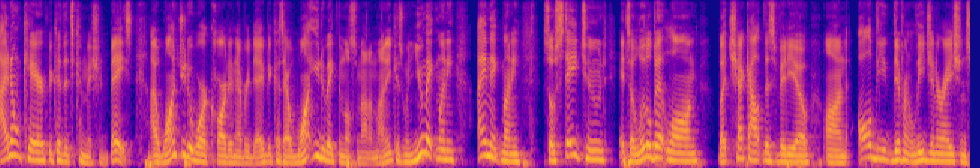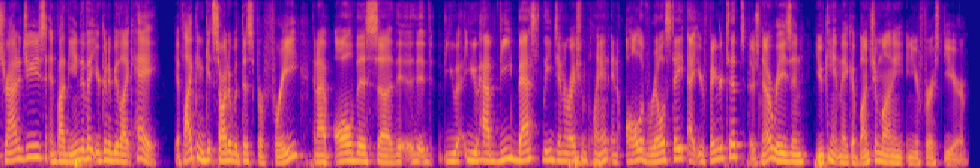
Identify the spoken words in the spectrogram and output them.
I don't care because it's commission based. I want you to work hard in every day because I want you to make the most amount of money. Because when you make money, I make money. So stay tuned. It's a little bit long, but check out this video on all the different lead generation strategies. And by the end of it, you're going to be like, hey, if I can get started with this for free and I have all this, uh, the, the, you you have the best lead generation plan in all of real estate at your fingertips. There's no reason you can't make a bunch of money in your first year.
